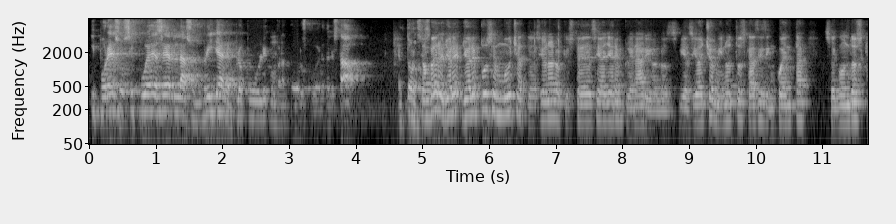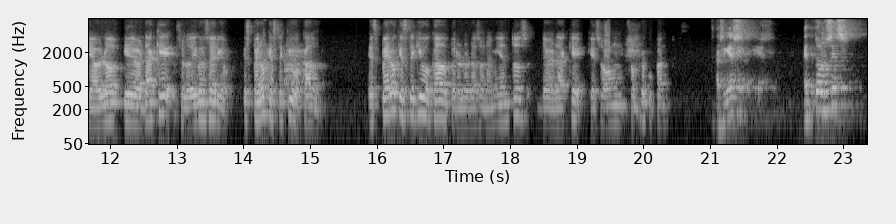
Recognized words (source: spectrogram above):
y por eso sí puede ser la sombrilla del empleo público para todos los poderes del Estado. Entonces, Don Pedro, yo le, yo le puse mucha atención a lo que usted decía ayer en plenario, los 18 minutos, casi 50 segundos que habló, y de verdad que, se lo digo en serio, espero que esté equivocado. Espero que esté equivocado, pero los razonamientos de verdad que, que son, son preocupantes. Así es. Entonces,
